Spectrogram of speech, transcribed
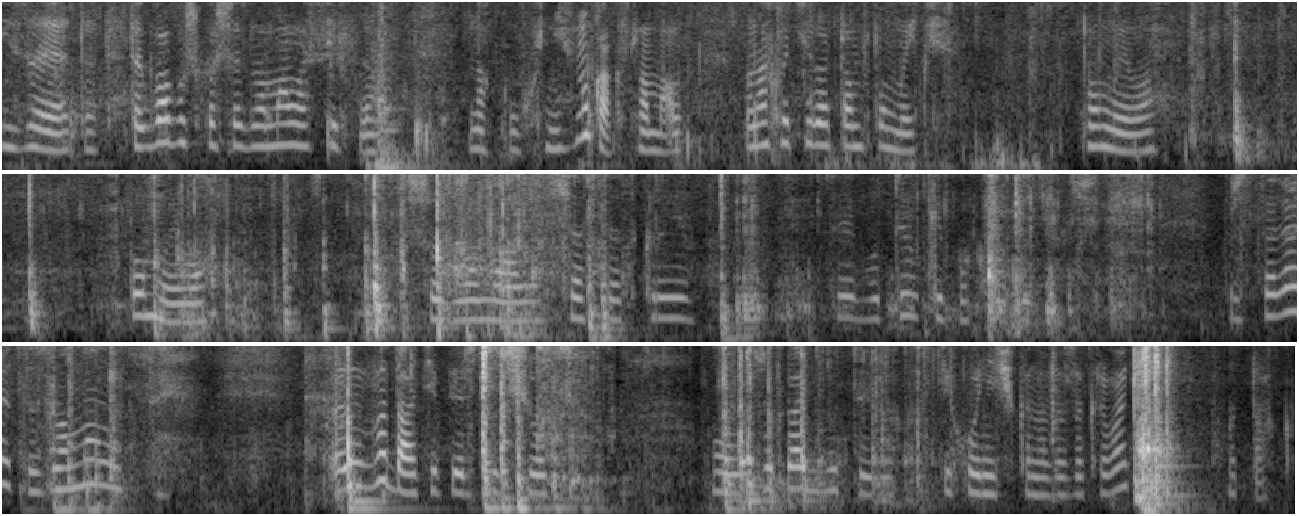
І за этот. Так бабушка ще зламала сифон на кухні. Ну як сломала? Вона хотіла там помити. Помила. Помила. Що зламала. Зараз я відкрию. Ці бутилки покладу, дівчатки. Представляете, зломала це. Э, Вода теперь течет. О, уже пять бутылок. Тихонечко надо закрывать. Вот так.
